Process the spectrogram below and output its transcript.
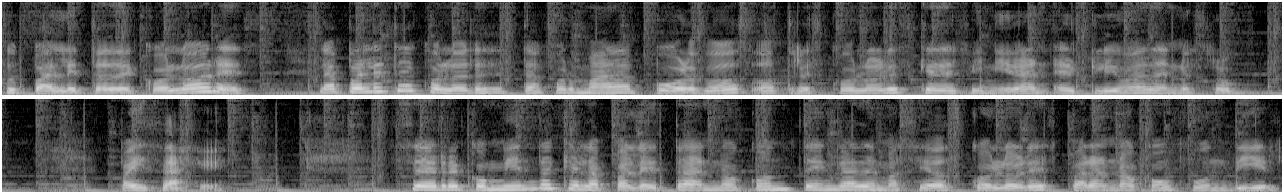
su paleta de colores. La paleta de colores está formada por dos o tres colores que definirán el clima de nuestro paisaje. Se recomienda que la paleta no contenga demasiados colores para no confundir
